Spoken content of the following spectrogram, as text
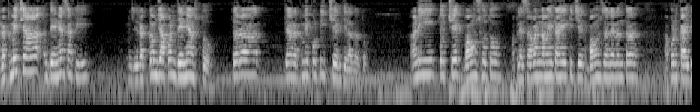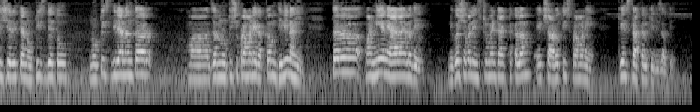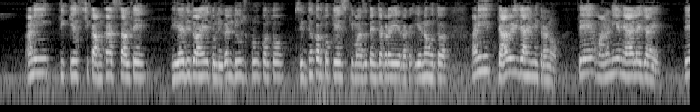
रकमेच्या देण्यासाठी म्हणजे रक्कम जी आपण देणे असतो तर त्या रकमेपोटी चेक दिला जातो. आणि तो चेक बाउन्स होतो. आपल्या सर्वांना माहीत आहे की चेक बाउन्स झाल्यानंतर आपण कायदेशीररित्या नोटीस देतो. नोटीस दिल्यानंतर जर नोटीशीप्रमाणे रक्कम दिली नाही तर माननीय न्यायालयामध्ये निगोशिएबल इन्स्ट्रुमेंट ऍक्ट कलम एकशे अडोतीस प्रमाणे केस दाखल केली जाते. आणि ती केसची कामकाज चालते. फिर्यादी जो आहे तो लिगल ड्यूज प्रूव्ह करतो सिद्ध करतो केस की माझं त्यांच्याकडे येणं होतं. आणि त्यावेळी जे आहे मित्रांनो ते माननीय न्यायालय जे आहे ते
